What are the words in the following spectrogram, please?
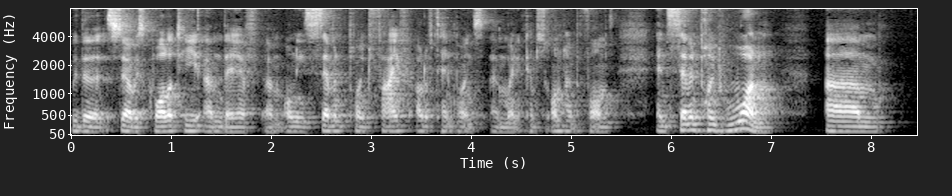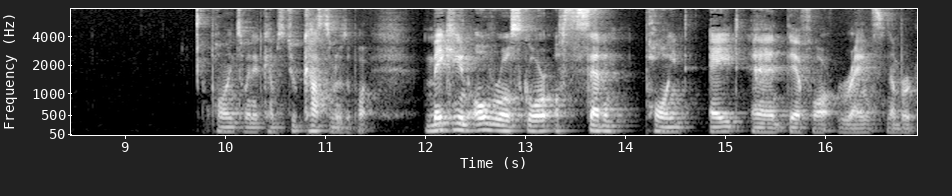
with the service quality. Um, they have um, only 7.5 out of 10 points um, when it comes to on-time performance and 7.1 um, points when it comes to customer support, making an overall score of 7.8 and therefore ranks number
